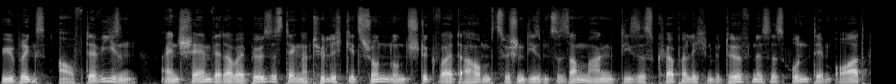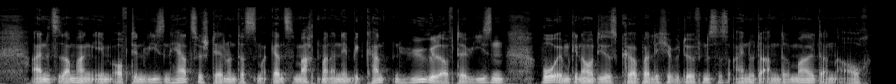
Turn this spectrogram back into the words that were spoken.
übrigens auf der Wiesen. Ein Schelm, wer dabei Böses denkt, natürlich geht's schon ein Stück weit darum, zwischen diesem Zusammenhang dieses körperlichen Bedürfnisses und dem Ort einen Zusammenhang eben auf den Wiesen herzustellen. Und das Ganze macht man an dem bekannten Hügel auf der Wiesen, wo eben genau dieses körperliche Bedürfnis das ein oder andere Mal dann auch,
